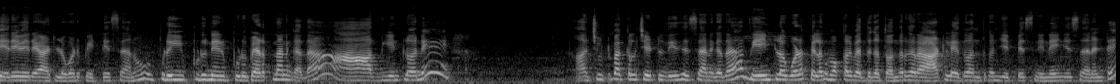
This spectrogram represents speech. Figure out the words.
వేరే వేరే వాటిలో కూడా పెట్టేశాను. ఇప్పుడు ఇప్పుడు నేను ఇప్పుడు పెడుతున్నాను కదా ఆ దీంట్లోనే ఆ చుట్టుపక్కల చెట్లు తీసేసాను కదా దీంట్లో కూడా పిలక మొక్కలు పెద్దగా తొందరగా రావట్లేదు. అందుకని చెప్పేసి నేను ఏం చేశానంటే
